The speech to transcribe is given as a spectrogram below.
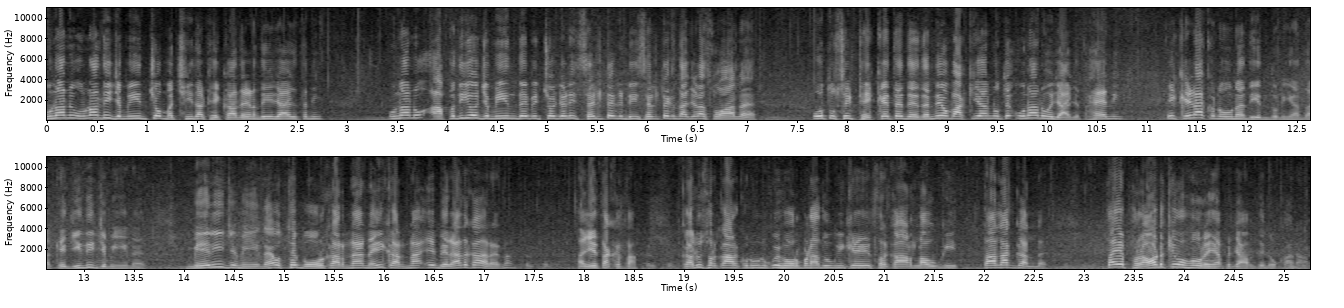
ਉਹਨਾਂ ਨੂੰ ਉਹਨਾਂ ਦੀ ਜ਼ਮੀਨ ਚੋਂ ਮੱਛੀ ਦਾ ਠੇਕਾ ਦੇਣ ਦੀ ਇਜਾਜ਼ਤ ਨਹੀਂ। ਉਹਨਾਂ ਨੂੰ ਆਪਦੀ ਉਹ ਜ਼ਮੀਨ ਦੇ ਵਿੱਚੋਂ ਜਿਹੜੀ ਸਿਲਟਿੰਗ, ਡੀਸਿਲਟਿੰਗ ਦਾ ਜਿਹੜਾ ਸਵਾਲ ਹੈ, ਉਹ ਤੁਸੀਂ ਠੇਕੇ ਤੇ ਦੇ ਦਿੰਦੇ ਹੋ, ਬਾਕੀਆਂ ਨੂੰ ਤੇ ਉਹਨਾਂ ਨੂੰ ਇਜਾਜ਼ਤ ਹੈ ਨਹੀਂ। ਇਹ ਕਿਹੜਾ ਕਾਨੂੰਨ ਹੈ ਦੀਨ ਦੁਨੀਆ ਦਾ ਕਿ ਜਿਹਦੀ ਜ਼ਮੀਨ ਹੈ, ਮੇਰੀ ਜ਼ਮੀਨ ਹੈ, ਉੱਥੇ ਬੋਰ ਕਰਨਾ, ਨਹੀਂ ਕਰਨਾ, ਇਹ ਮੇਰਾ ਅਧਿਕਾਰ ਹੈ ਨਾ। ਅਜੇ ਤੱਕ ਤਾਂ। ਕੱਲ੍ਹ ਨੂੰ ਸਰਕਾਰ ਕਾਨੂੰਨ ਕੋਈ ਹੋਰ ਬਣਾ ਦੂਗੀ ਕਿ ਸਰਕਾਰ ਲਾਊਗੀ, ਤਾਂ ਅਲੱਗ ਗੱਲ ਹੈ। ਤਾਂ ਇਹ ਫਰਾਡ ਕਿਉਂ ਹੋ ਰਿਹਾ ਪੰਜਾਬ ਦੇ ਲੋਕਾਂ ਨਾਲ?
